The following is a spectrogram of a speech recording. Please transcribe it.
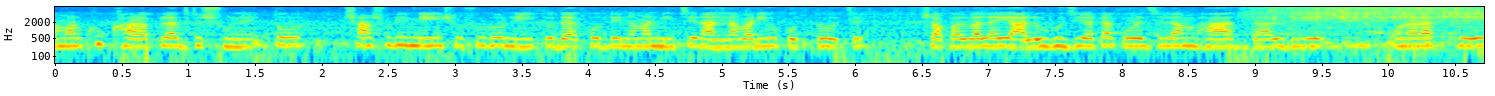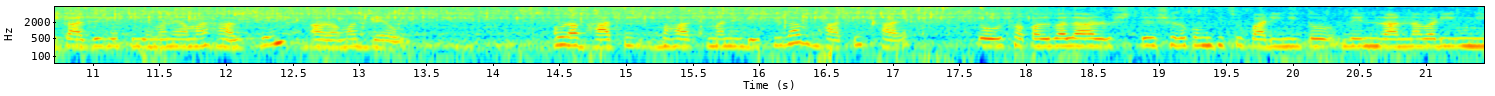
আমার খুব খারাপ লাগছে শুনে। তো শাশুড়ি নেই, শ্বশুরও নেই। তো দেখো, দেন আমার নিচে রান্নাবাড়িও করতে হচ্ছে। সকালবেলায় আলু ভুজিয়াটা করেছিলাম, ভাত, ডাল দিয়ে। ওনারা খেয়ে কাজে গেছিলেন মানে আমার হাজবেন্ড আর আমার দেও ওরা ভাতই, ভাত মানে বেশিরভাগ ভাতই খায়। তো সকালবেলা আর সেরকম কিছু পারিনি তো দেন রান্নাবাড়ি উনি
